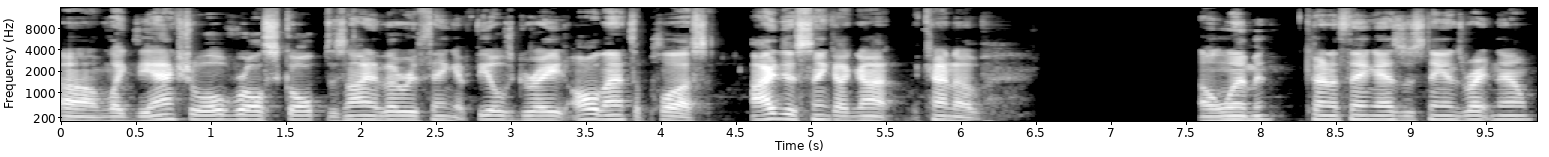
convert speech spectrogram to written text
Um, like the actual overall sculpt design of everything, it feels great. All that's a plus. I just think I got kind of a lemon kind of thing as it stands right now.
